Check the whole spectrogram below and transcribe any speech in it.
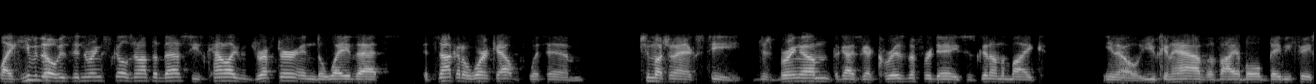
like even though his in ring skills are not the best, he's kind of like the Drifter in the way that it's not going to work out with him too much on NXT. Just bring him. The guy's got charisma for days. He's good on the mic. You know, you can have a viable babyface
